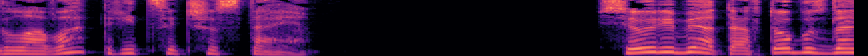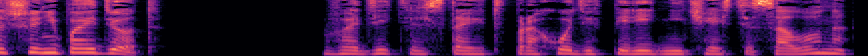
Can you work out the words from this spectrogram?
Глава тридцать шестая. «Все, ребята, автобус дальше не пойдет». Водитель стоит в проходе в передней части салона,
